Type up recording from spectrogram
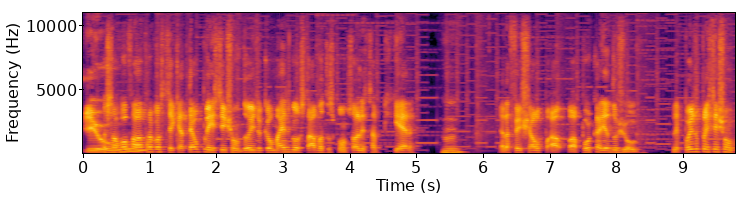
eu. Eu só vou falar pra você que até o PlayStation 2, o que eu mais gostava dos consoles, sabe o que, que era? Hum. Era fechar o- a, a porcaria do jogo. Depois do PlayStation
